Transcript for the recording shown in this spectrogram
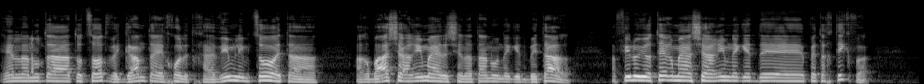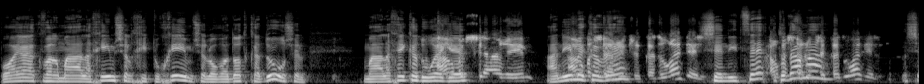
אין לנו את התוצאות וגם את היכולת. חייבים למצוא את הארבעה שערים האלה שנתנו נגד ביתר. אפילו יותר מהשערים נגד אה, פתח תקווה. פה היה כבר מהלכים של חיתוכים, של הורדות כדור, של מהלכי כדורגל. ארבע שערים, אני ארבע מקווה שערים של כדורגל. שנצא, אתה יודע מה? ש-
